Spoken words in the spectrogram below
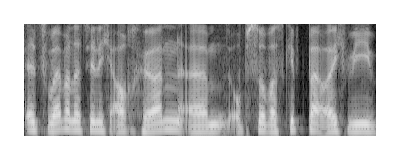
Jetzt wollen wir natürlich auch hören, ähm, ob es sowas gibt bei euch wie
